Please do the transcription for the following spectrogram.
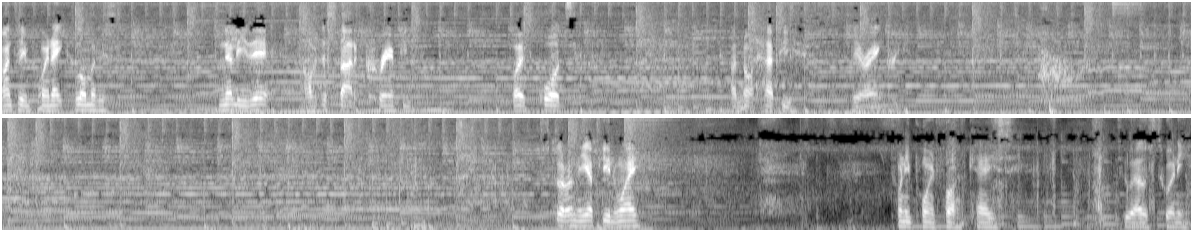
Nineteen point eight kilometers. Nearly there. I've just started cramping. Both quads are not happy They're angry. Just got on the Effian Way. 20.5 Ks, 2 hours 20.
